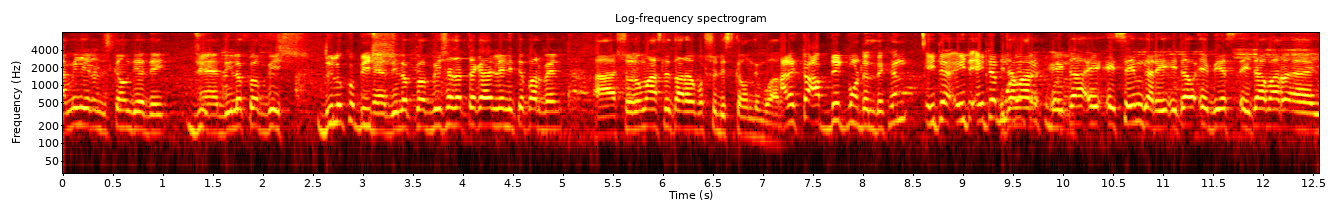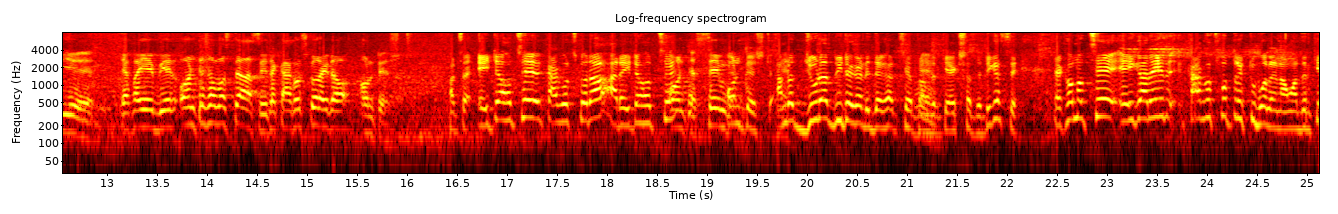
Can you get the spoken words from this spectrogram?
আমি যেটা ডিসকাউন্ট দিয়ে দিই হ্যাঁ, দুই লক্ষ বিশ। দুই লক্ষ বিশ। হ্যাঁ দুই লক্ষ বিশ হাজার টাকা হলে নিতে পারবেন। আর শোরুমে আসলে তার অবশ্যই ডিসকাউন্ট দিব আর। আরেকটা আপডেট মডেল দেখেন। এটা এটা এটা একটু এই সেম গাড়ি। এটা এবিএস এটা আবার ইয়ে এফআই এবিএস অন টেস্ট অবস্থায় আছে। এটা কাগজ করা এটা অন টেস্ট আচ্ছা এইটা হচ্ছে কাগজ করা আর এটা হচ্ছে same আমরা জোড়া দুইটা গাড়ি দেখাচ্ছি আপনাদেরকে একসাথে ঠিক আছে? এখন হচ্ছে এই গাড়ির কাগজপত্র একটু বলেন আমাদেরকে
